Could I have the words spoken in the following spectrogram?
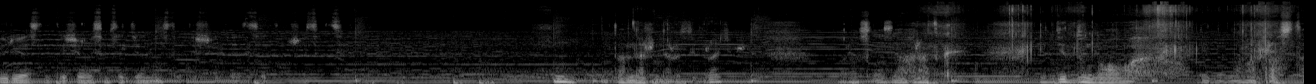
Интересный, 1890-1967. Хм, Там даже не разобрать уже. Поросла заградка. Дедунова. Дедунова просто.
